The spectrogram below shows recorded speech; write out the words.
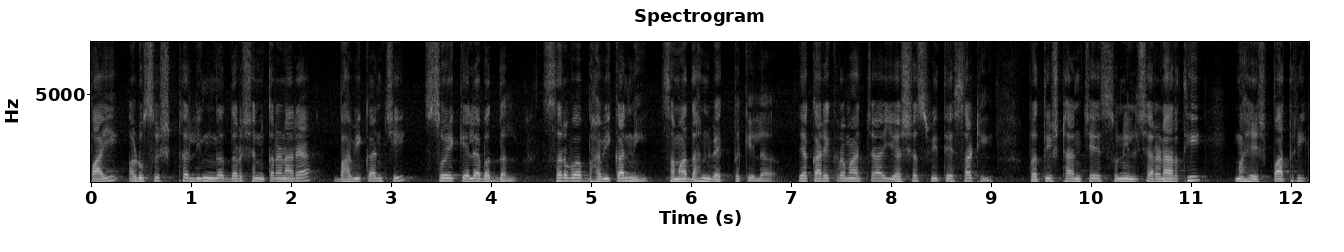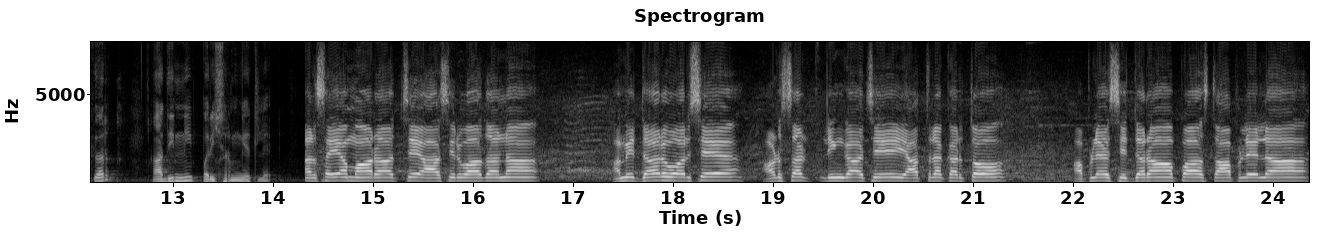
पायी अडुसष्ट लिंग दर्शन करणाऱ्या भाविकांची सोय केल्याबद्दल सर्व भाविकांनी समाधान व्यक्त केलं. या कार्यक्रमाच्या यशस्वीतेसाठी प्रतिष्ठानचे सुनील शरणार्थी महेश पाथरीकर आदींनी परिश्रम घेतले. नरसय्या महाराजचे आशीर्वादानं आम्ही दरवर्षी अडुसष्ट लिंगाचे यात्रा करतो. आपल्या सिद्धरामापा स्थापलेला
